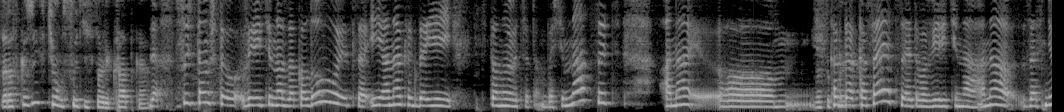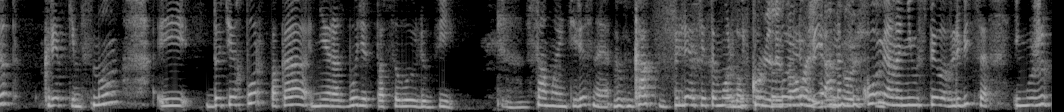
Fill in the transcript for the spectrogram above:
расскажи, в чем суть истории, кратко. Да. Суть в том, что веретено заколдовывается, и она, когда ей становится там 18, она, Засыпает. когда касается этого веретена, она заснет крепким сном и до тех пор, пока не разбудит поцелуй любви. Самое интересное, как, блядь, это может Она быть в коме поцелуй любви? Она в коме, она не успела влюбиться, и мужик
